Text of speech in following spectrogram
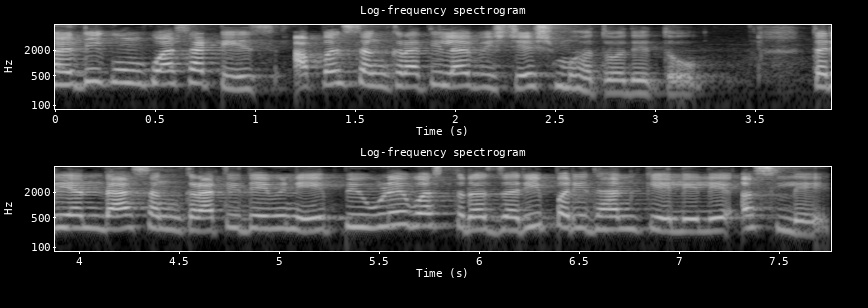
हळदी कुंकवासाठीच आपण संक्रांतीला विशेष महत्त्व देतो. तर यंदा संक्रांती देवीने पिवळे वस्त्र जरी परिधान केलेले असले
